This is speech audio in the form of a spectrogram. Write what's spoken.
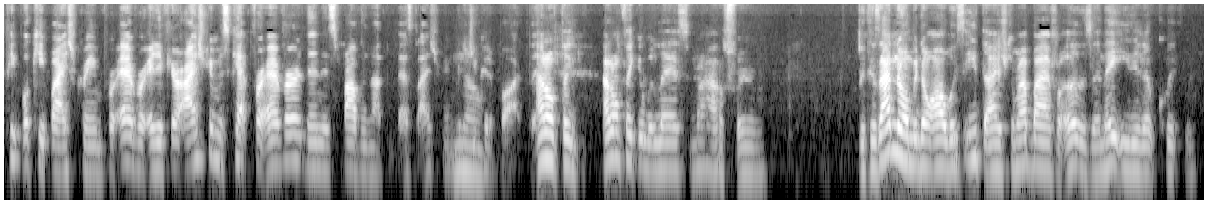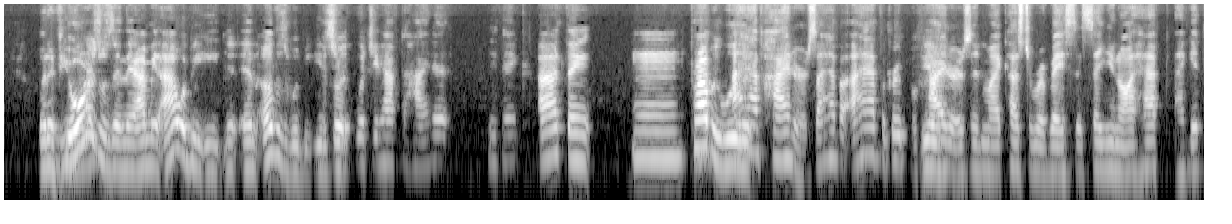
people keep ice cream forever. And if your ice cream is kept forever, then it's probably not the best ice cream that No. you could have bought. But I don't think I don't think it would last in my house forever. Because I normally don't always eat the ice cream. I buy it for others and they eat it up quickly. But if yours was in there, I mean, I would be eating it and others would be eating. would, So would you have to hide it? You think? I think mm, probably would. I have hiders. I have a, I have a group of Yeah. hiders in my customer base that say, you know, I have I get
